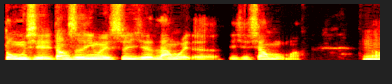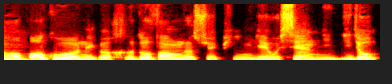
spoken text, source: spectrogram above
东西，当时因为是一些烂尾的一些项目嘛，然后嗯包括那个合作方的水平也有限，你你就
